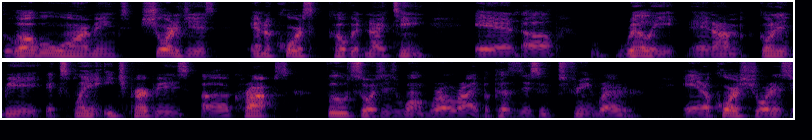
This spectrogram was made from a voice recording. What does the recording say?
global warming, shortages, and of course, COVID 19. And um, really, and I'm going to be explaining each purpose uh, crops, food sources won't grow right because of this extreme weather. And of course, shortage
